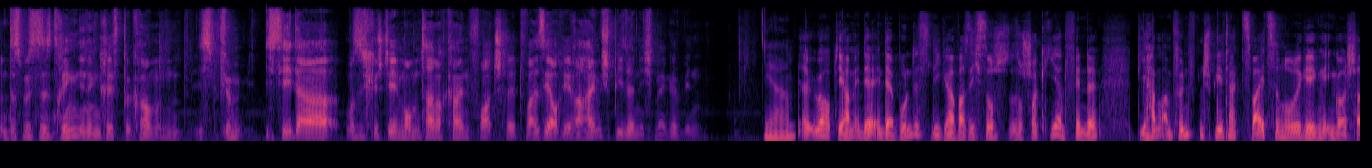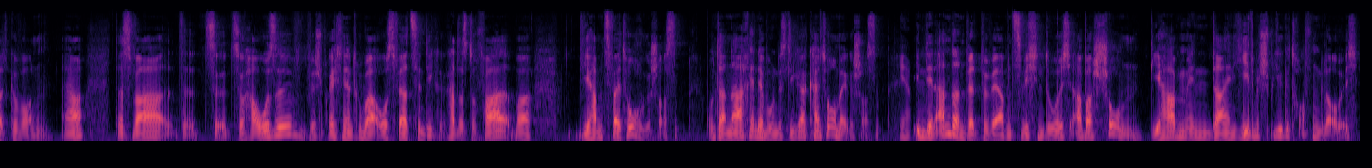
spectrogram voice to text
und das müssen sie dringend in den Griff bekommen. Ich, für, ich sehe da, muss ich gestehen, momentan noch keinen Fortschritt, weil sie auch ihre Heimspiele nicht mehr gewinnen. Ja. ja, überhaupt. Die haben in der, in der Bundesliga, was ich so, so schockierend finde, die haben am fünften Spieltag 2 zu 0 gegen Ingolstadt gewonnen. Ja, das war zu, zu Hause. Wir sprechen ja drüber, auswärts sind die katastrophal, aber die haben zwei Tore geschossen. Und danach in der Bundesliga kein Tor mehr geschossen. Ja. In den anderen Wettbewerben zwischendurch aber schon. Die haben in, da in jedem Spiel getroffen, glaube ich.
